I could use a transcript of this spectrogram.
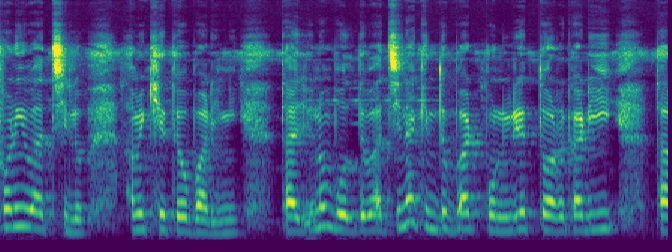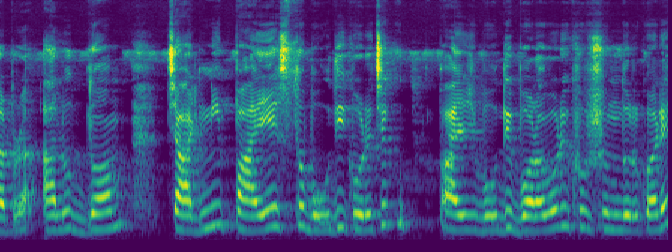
শনিবার ছিল, আমি খেতেও পারিনি। তাই জন্য বলতে পারছি না, কিন্তু বাট পনিরের তরকারি, তারপর আলুর দম, চাটনি, পায়েস তো বৌদি করেছে পায়েস বৌদি বরাবরই খুব সুন্দর করে,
